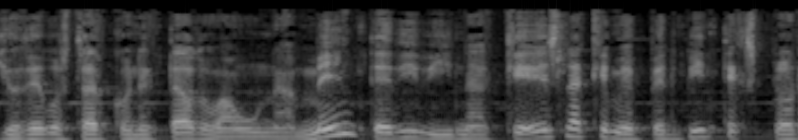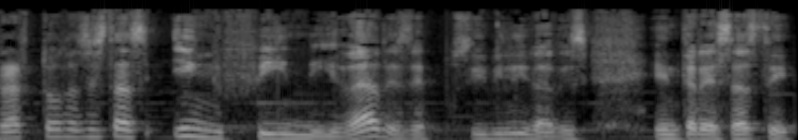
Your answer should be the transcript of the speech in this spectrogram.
yo debo estar conectado a una mente divina que es la que me permite explorar todas estas infinidades de posibilidades, entre esas de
